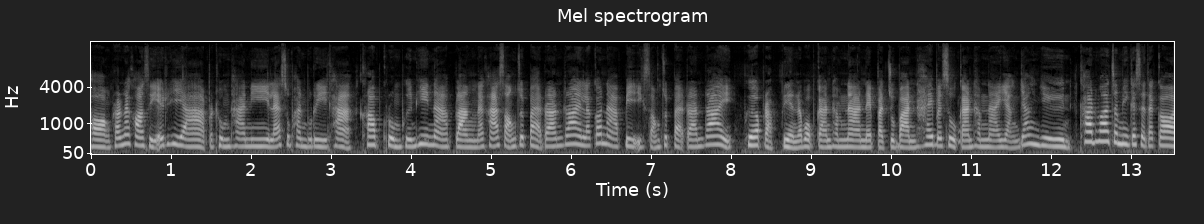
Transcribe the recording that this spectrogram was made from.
ทอง พระนครศรีอยุธยา ปทุมธานี และสุพรรณบุรีค่ะ ครอบคลุมพื้นที่นาปลังนะคะ 2.8 ล้านไร่ แล้วก็นาปีอีก 2.8 ล้านไร่ เพื่อปรับเปลี่ยนระบบการทำนาในปัจจุบันให้ไปสู่การทำนาอย่างยั่งยืน คาดว่าจะมีเกษตรกร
